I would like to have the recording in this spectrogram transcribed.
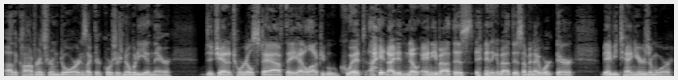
uh, the conference room door, and it's like, there, of course, there's nobody in there. The janitorial staff, they had a lot of people who quit, I, and I didn't know any about this, anything about this. I mean, I worked there maybe ten years or more,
